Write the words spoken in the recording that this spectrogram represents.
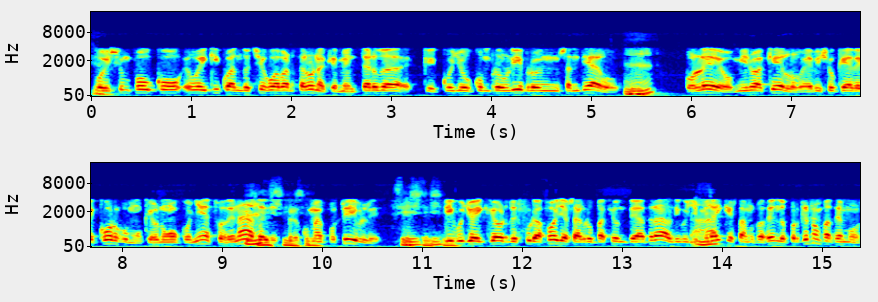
pois un pouco eu aquí cando chego a Barcelona, que me entero da, que collo compro o libro en Santiago, uh -huh o leo, miro aquelo e vexo que é de Córgomo, que eu non o coñezo de nada, sí, dis, sí, pero sí. como é posible? Sí, sí, sí. Digo yo hai que os de Furafollas, a agrupación teatral, digo yo, ah. mirai que estamos facendo, por que non facemos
